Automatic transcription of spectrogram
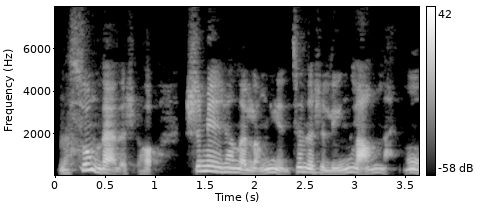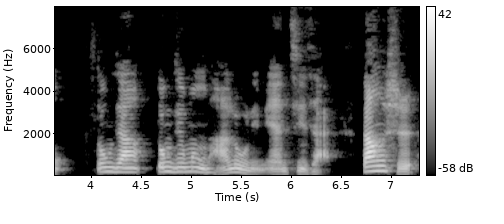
那宋代的时候，市面上的冷饮真的是琳琅满目。东家《东京梦华录》里面记载。当时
